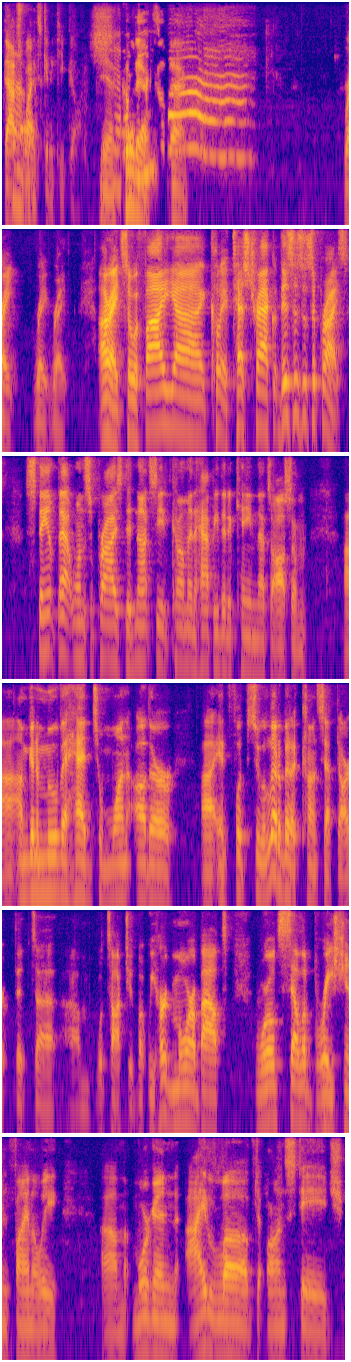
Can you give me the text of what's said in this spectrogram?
That's So- why it's going to keep going. Yeah, Kodak, Chevy's Kodak. back. Right, right, right. All right. So if I uh, cl- test track, this is a surprise. Stamp that one surprise. Did not see it coming. Happy that it came. That's awesome. Uh, I'm going to move ahead to one other uh, and flip to a little bit of concept art that uh, um, we'll talk to. But we heard more about World Celebration finally. Um, Morgan, I loved on stage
